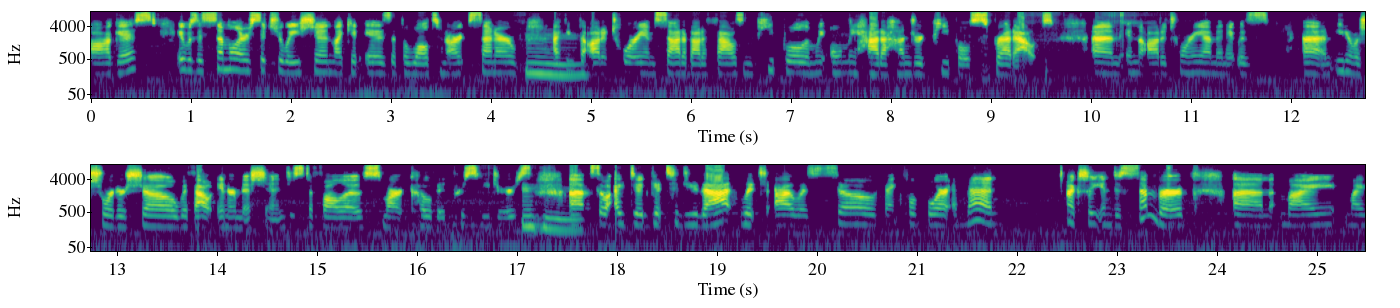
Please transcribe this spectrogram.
August. It was a similar situation like it is at the Walton Arts Center. Mm. I think the auditorium sat about a thousand people, and we only had a hundred people spread out um, in the auditorium, and it was um, you know, a shorter show without intermission, just to follow smart COVID procedures. Mm-hmm. Um, so I did get to do that, which I was so thankful for. And then actually in December, um, my my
